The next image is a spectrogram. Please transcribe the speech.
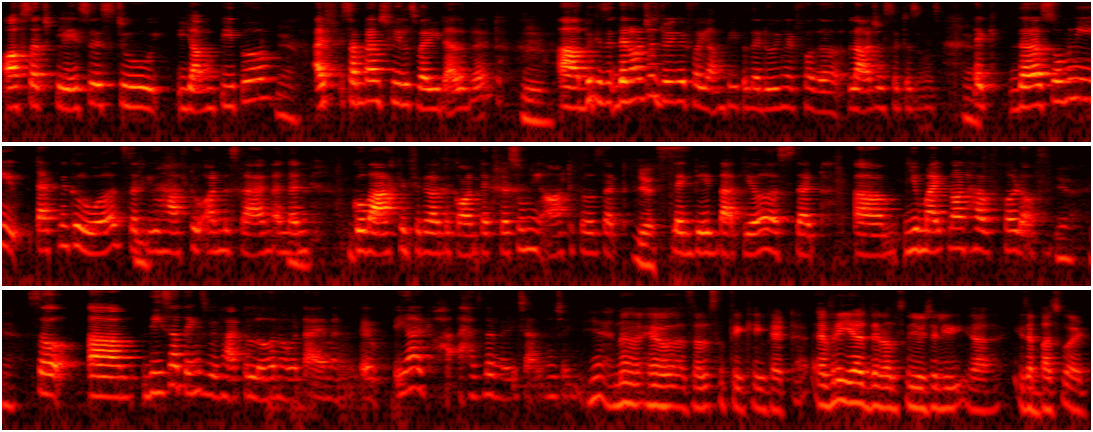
of such places to young people, Yeah. I f- sometimes feels very deliberate Mm. uh, because they're not just doing it for young people; they're doing it for the larger citizens. Yeah. Like there are so many technical words that you have to understand and then go back and figure out the context. There's so many articles that Yes. like date back years that um, you might not have heard of. yeah, yeah. So um, these are things we've had to learn over time, and it, yeah, it ha- has been very challenging. Yeah, no, I was also thinking that uh, every year there also usually uh, is a buzzword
